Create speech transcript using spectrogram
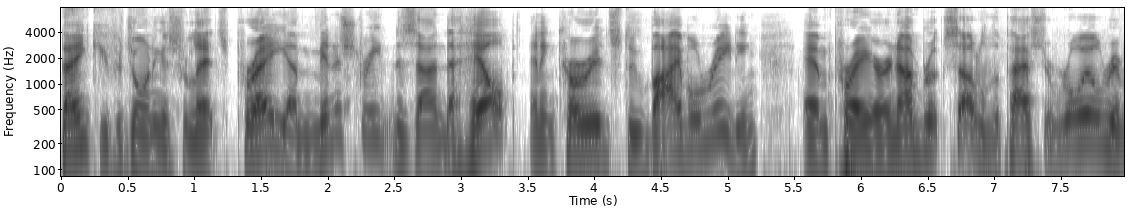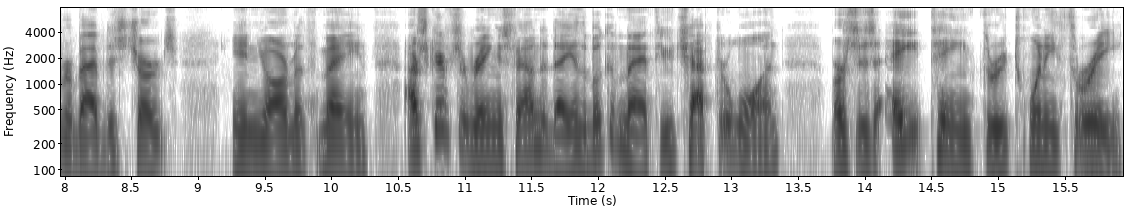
Thank you for joining us for Let's Pray, a ministry designed to help and encourage through Bible reading and prayer. And I'm Brooke Suttle, the pastor of Royal River Baptist Church in Yarmouth, Maine. Our scripture reading is found today in the book of Matthew, chapter 1, verses 18 through 23.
